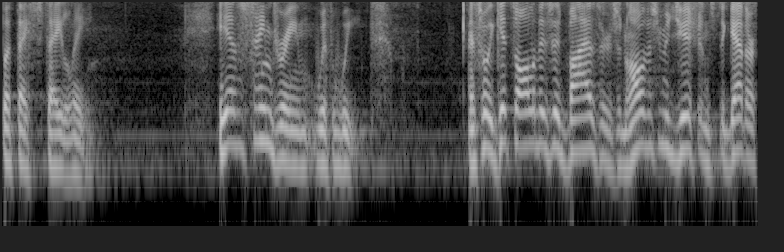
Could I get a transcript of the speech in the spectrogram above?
but they stay lean. He has the same dream with wheat. And so he gets all of his advisors and all of his magicians together,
